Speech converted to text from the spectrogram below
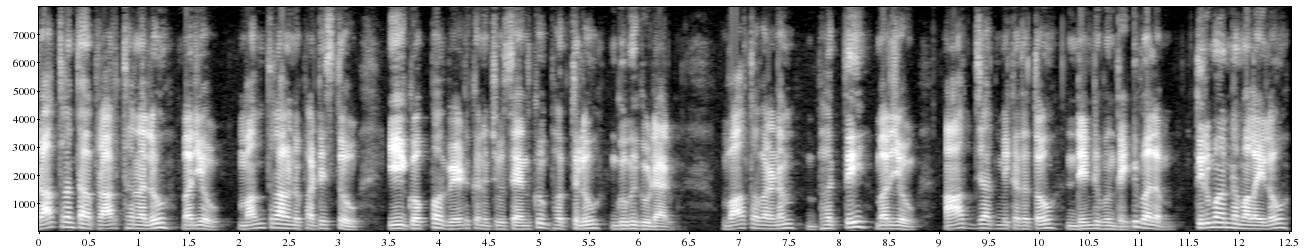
రాత్రంతా ప్రార్థనలు మరియు మంత్రాలను పఠిస్తూ ఈ గొప్ప వేడుకను చూసేందుకు భక్తులు గుమిగూడారు. వాతావరణం భక్తి మరియు ఆధ్యాత్మికతతో నిండి ఉంది కేవలం తిరుమన్నమలైలో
